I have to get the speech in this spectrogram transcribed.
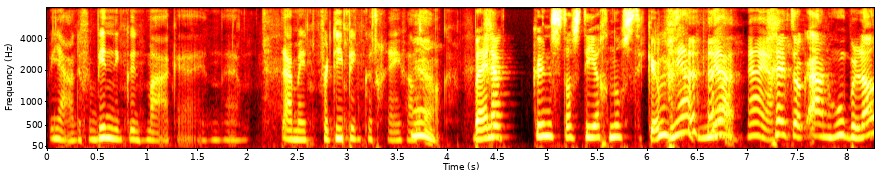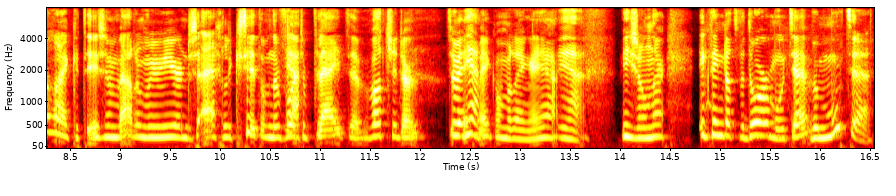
ja, de verbinding kunt maken. En uh, daarmee verdieping kunt geven aan het vak. Bijna kunst als diagnosticum. Ja, Ja. ja, ja, ja. Geeft ook aan hoe belangrijk het is en waarom u hier dus eigenlijk zit om ervoor te pleiten. Wat je er teweeg Ja. mee kan brengen. Ja, ja. bijzonder. Ik denk dat we door moeten. We moeten.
